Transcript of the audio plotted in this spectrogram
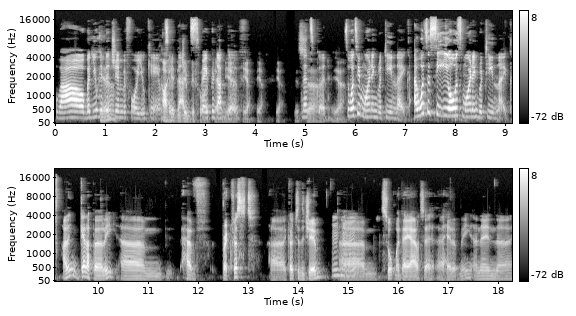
Wow, but you hit yeah. the gym before you came. I so hit the gym before. Very productive. Yeah, yeah, yeah. Yeah. that's uh, good. Yeah. So, what's your morning routine like? Uh, what's a CEO's morning routine like? I think get up early, um, have breakfast, uh, go to the gym, mm-hmm. um, sort my day out a- ahead of me, and then uh,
